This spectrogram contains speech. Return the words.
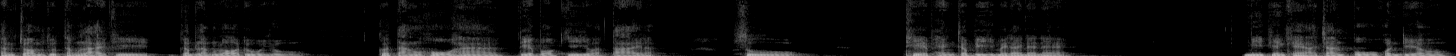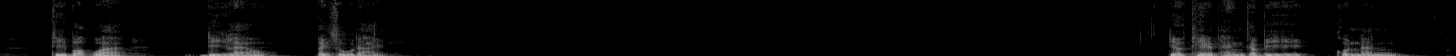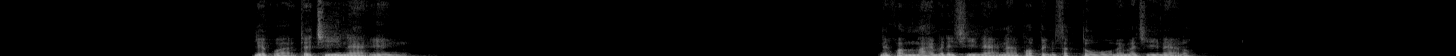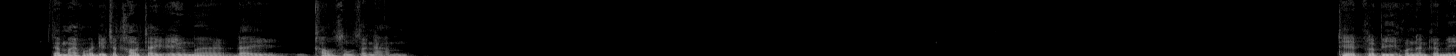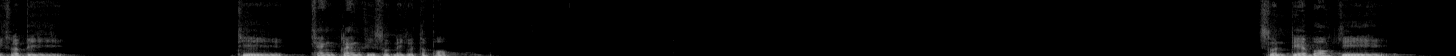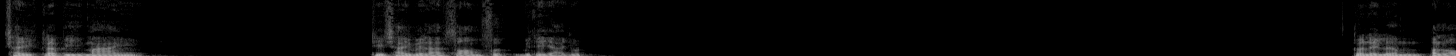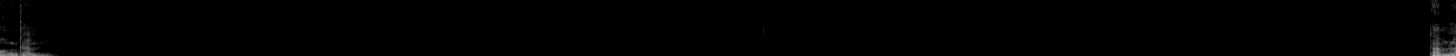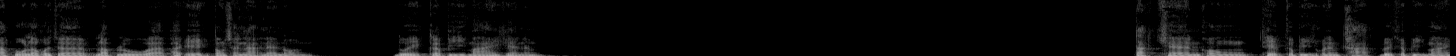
ทั้งจอมยุทธทั้งหลายที่กำลังรอดูอยู่ ก็ต่างโหฮาเตียบอกยี่ว่าตายแล้วสู้เทพแห่งกระบี่ไม่ได้แน่ ๆ มีเพียงแค่อาจารย์ปู่คนเดียว ที่บอกว่าดีแล้วไปสู้ได้ เดี๋ยวเทพแห่งกระบี่คนนั้น เรียกว่าจะชี้แนะเอง ในความหมายไม่ได้ชี้แนะนะเพราะเป็นศัตรูไม่มาชี้แนะหรอกแต่หมายความว่าเดี๋ยวจะเข้าใจเองเมื่อได้เข้าสู่สนาม เทพกระบี่คนนั้นก็มีกระบี่ที่ แข็งแกร่งที่สุดในยุทธภพ ส่วนเตียบอกกี้ใช้กระบี่ไม้ ที่ใช้เวลาซ้อมฝึกวิทยายุทธก็เลยเริ่มประลองกัน ตามหลักพวกเราก็จะรับรู้ว่าพระเอกต้องชนะแน่นอน ด้วยกระบี่ไม้แค่นั้นตัดแขนของเทพกระบี่คนนั้นขาดด้วยกระบี่ไม้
